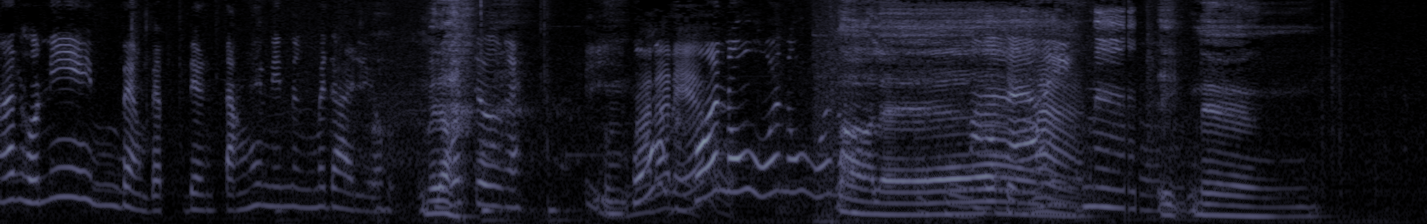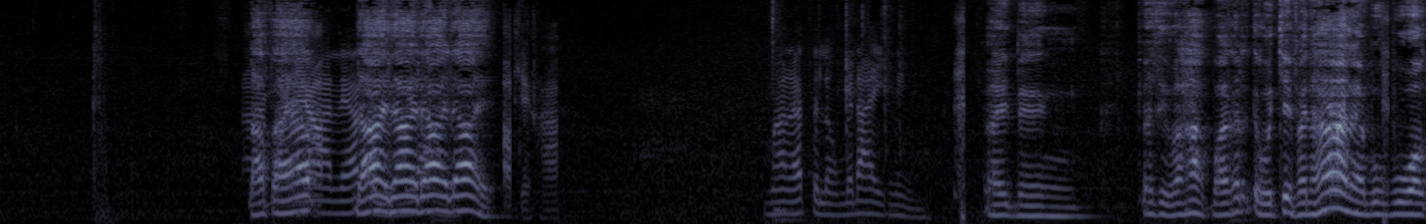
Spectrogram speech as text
น้าโทนี่แบ่งแบบแบ่งตังค์ให้นิดนึงไม่ได้เลยเหรอไม่ได้ถือว่าเจอไงหัวมาได้แล้วหัวหนูหัวหนูหัวหนูมาแล้วมาแล้วอีกหนึ่งอีกหนึ่ง รับแป๊บมาแล้วได้ได้ได้ได้โอเคครับ มาแล้วแต่ลงไม่ได้อีกหนึ่งอีกหนึ่งก็ถือว่าหักไปก็โอ้เจ็ดพันห้าเนี่ยบวกบวก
